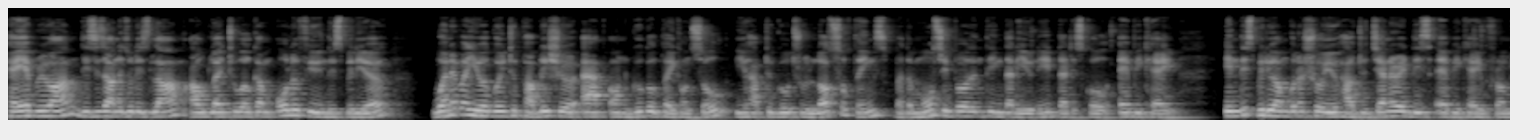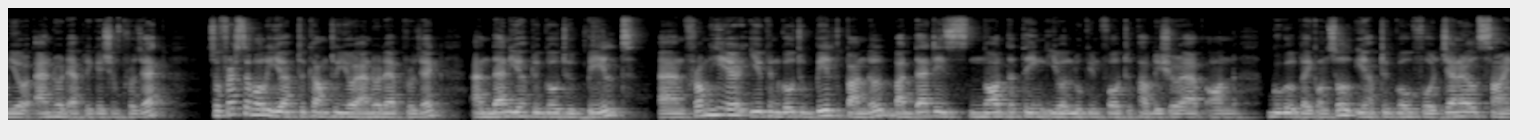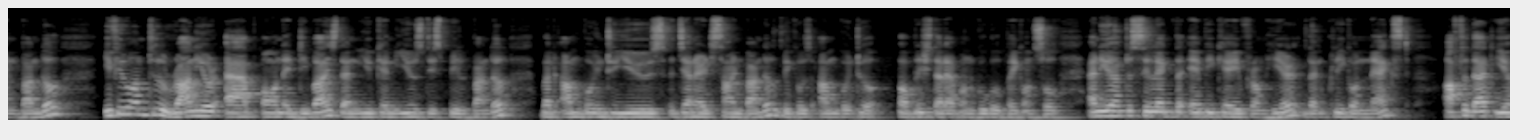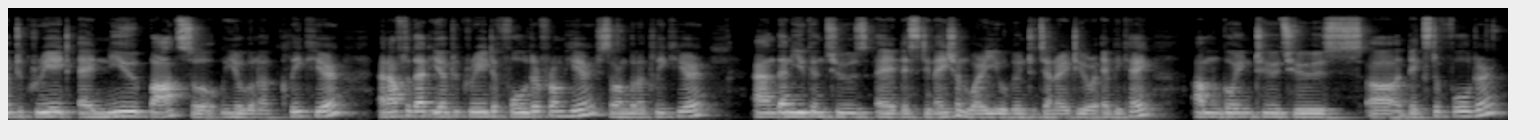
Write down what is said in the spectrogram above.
Hey everyone, this is Anisul Islam. I would like to welcome all of you in this video. Whenever you are going to publish your app on Google Play Console, you have to go through lots of things, but the most important thing that you need that is called APK. In this video, I'm going to show you how to generate this APK from your Android application project. So first of all, you have to come to your Android app project and then you have to go to build and from here you can go to build bundle but that is not the thing you are looking for to publish your app on google play console. You have to go for generate sign bundle. If you want to run your app on a device then you can use this build bundle. But i'm going to use generate sign bundle because i'm going to publish that app on google play console. And you have to select the apk from here then click on next. After that you have to create a new path. So you're gonna click here and after that you have to create a folder from here. So i'm going to click here. And then you can choose a destination where you're going to generate your apk i'm going to choose a desktop folder.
